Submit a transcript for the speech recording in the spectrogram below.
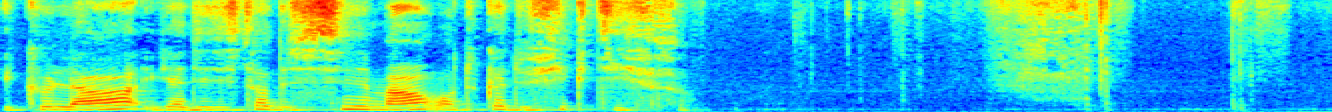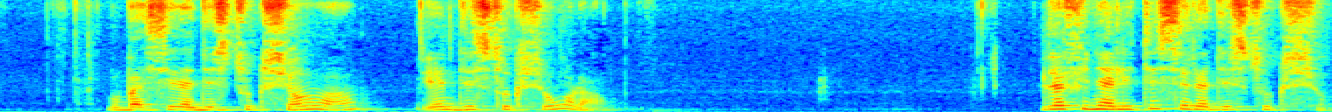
Et que là, il y a des histoires de cinéma, ou en tout cas de fictif. Bon, bah, c'est la destruction, hein. Il y a une destruction, là. La finalité, c'est la destruction.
